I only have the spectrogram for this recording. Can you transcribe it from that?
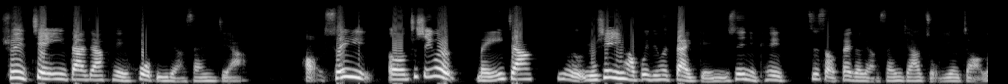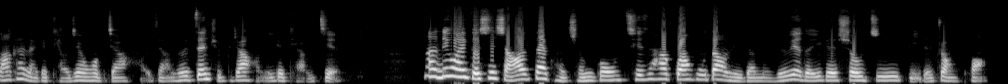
所以建议大家可以货比两三家。好，所以呃，就是因为每一家有有些银行不一定会贷给你，所以你可以。至少贷个两三家左右这样，然后看哪个条件会比较好，这样就是争取比较好的一个条件。那另外一个是想要贷款成功，其实它关乎到你的每个月的一个收支比的状况。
